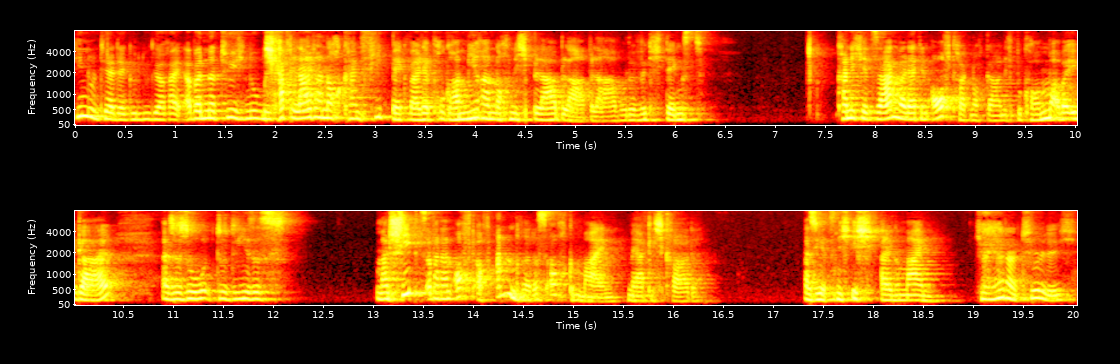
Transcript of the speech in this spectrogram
Hin und her der Gelügerei. Aber natürlich nur mit. Ich habe leider noch kein Feedback, weil der Programmierer noch nicht bla bla bla, wo du wirklich denkst, kann ich jetzt sagen, weil der hat den Auftrag noch gar nicht bekommen, aber egal. Also so, so dieses, man schiebt es aber dann oft auf andere, das ist auch gemein, merke ich gerade. Also jetzt nicht ich allgemein. ja, ja, natürlich.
